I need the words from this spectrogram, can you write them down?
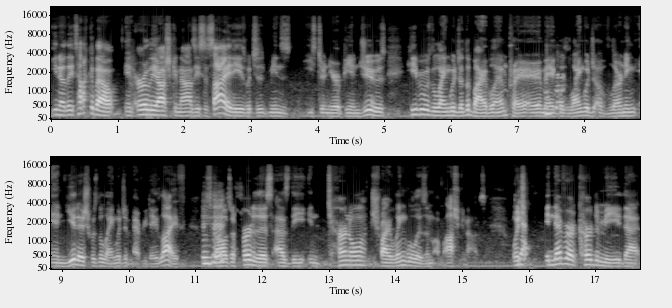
you know they talk about in early Ashkenazi societies, which is, means Eastern European Jews, Hebrew was the language of the Bible and prayer. Aramaic Mhm. was the language of learning, and Yiddish was the language of everyday life. Mhm. Scholars refer to this as the internal trilingualism of Ashkenaz, which Yeah. it never occurred to me that,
